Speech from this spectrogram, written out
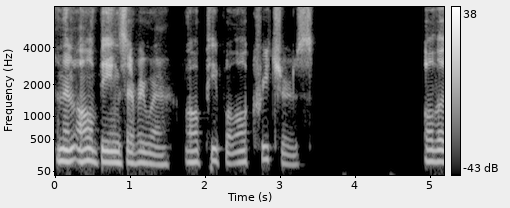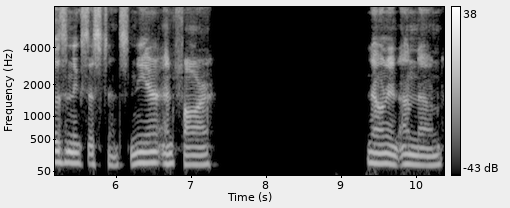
And then all beings everywhere, all people, all creatures, all those in existence, near and far, known and unknown.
